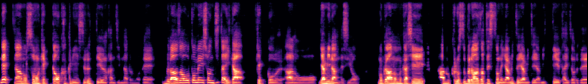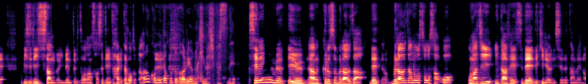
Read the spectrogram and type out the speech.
で、あの、その結果を確認するっていうような感じになるので、ブラウザオートメーション自体が結構、あの、闇なんですよ。僕はあの、昔、あの、クロスブラウザテストの闇と闇と闇っていうタイトルで、ビジリッシュさんのイベントに登壇させていただいたことがあって。なんか見たことがあるような気がしますね。セレニウムっていうあのクロスブラウザで、ブラウザの操作を同じインターフェースでできるようにするための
